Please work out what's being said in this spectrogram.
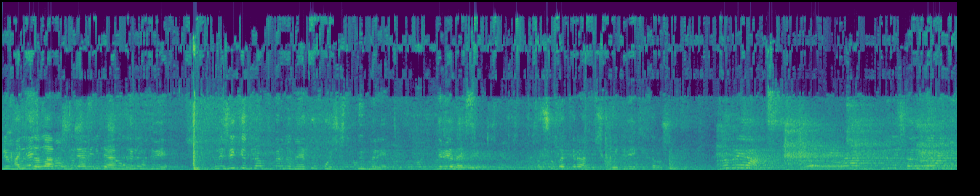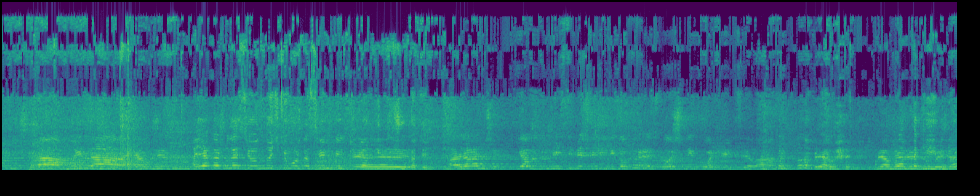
Любу за лапу Дубашовки тягне. Попереду, одна, яку хочеш, таку і бери. Диви, Леся. Пошукати раточку, і диви, який хороший. Добрий ранок. Людочка, ну. Да, ми так, я вже А я кажу, Лесі, от дочки можна свинки з п'ятки почухати. А раньше я вот уже себе заведи какой роскошный кофе взяла. Прям, прям, Прям уже такий, да?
